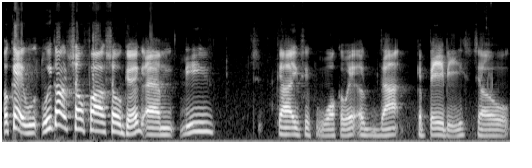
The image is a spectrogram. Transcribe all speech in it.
Okay, we got so far so good. Um, these guys just walk away. of that a baby, so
